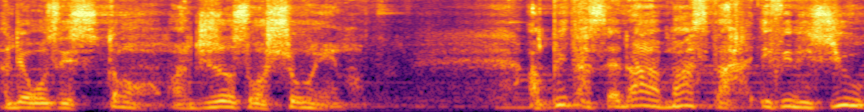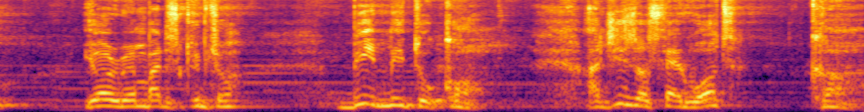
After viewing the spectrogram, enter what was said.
And there was a storm, and Jesus was showing. And Peter said, Ah, Master, if it is you, you remember the scripture? Bid me to come. And Jesus said, What? Come.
